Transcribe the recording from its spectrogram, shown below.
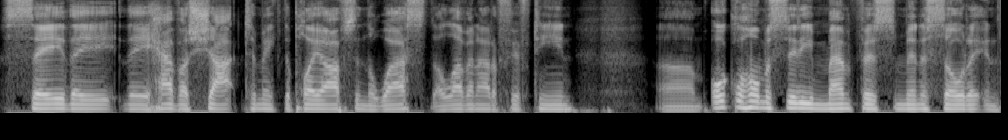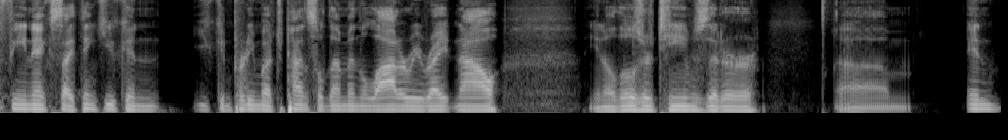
say they they have a shot to make the playoffs in the West. 11 out of 15. Um, Oklahoma City, Memphis, Minnesota, and Phoenix. I think you can you can pretty much pencil them in the lottery right now. You know, those are teams that are um, in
